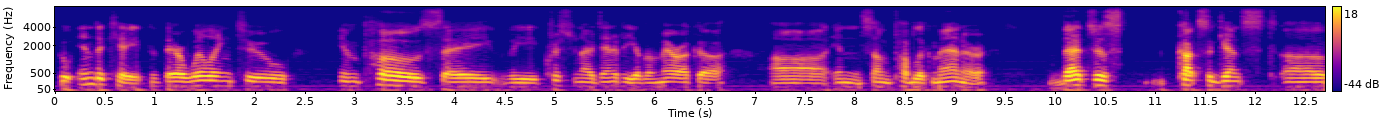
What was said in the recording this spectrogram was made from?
who indicate that they're willing to impose, say, the Christian identity of America uh, in some public manner, that just cuts against uh,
